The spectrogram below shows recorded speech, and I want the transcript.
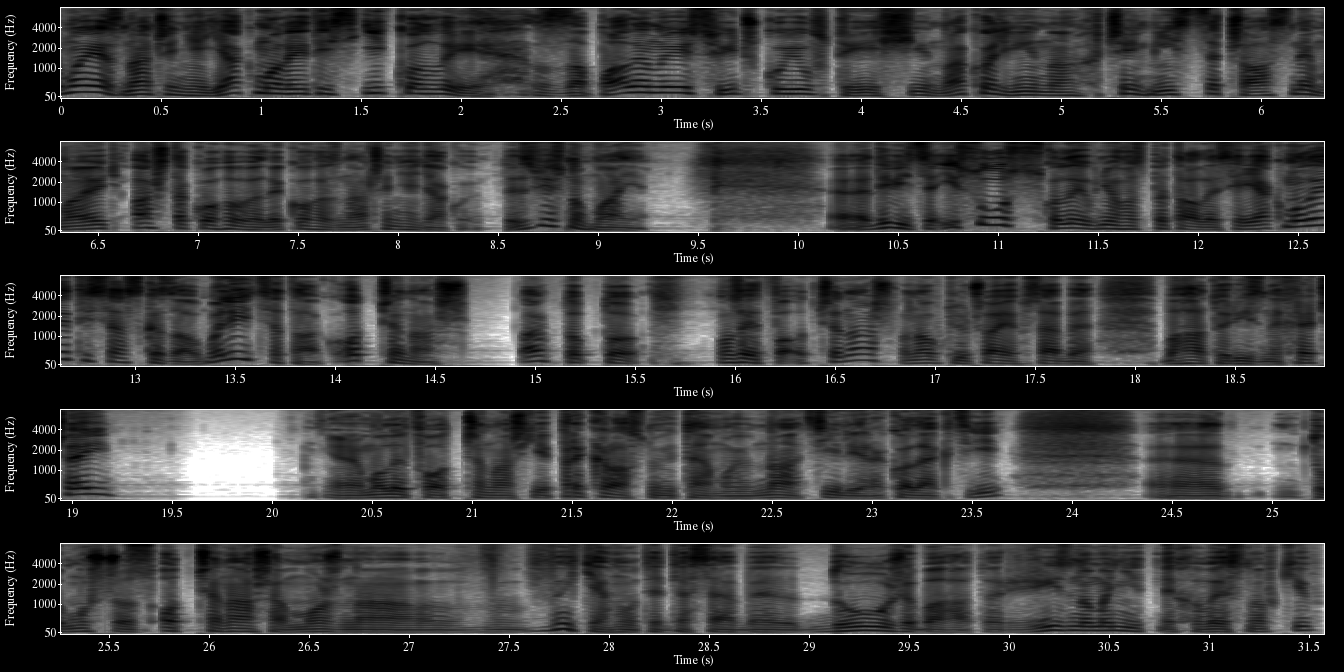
Чи має значення, як молитись і коли з запаленою свічкою в тиші, на колінах, чи місце, час не мають аж такого великого значення? Дякую. Звісно, має. Е, Дивіться, Ісус, коли в нього спиталися, як молитися, сказав: моліться так, Отче наш. Так? Тобто молитва Отче наш, вона включає в себе багато різних речей. Е, Молитва Отче наш є прекрасною темою на цілій реколекції, е, тому що з Отче наша можна витягнути для себе дуже багато різноманітних висновків.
